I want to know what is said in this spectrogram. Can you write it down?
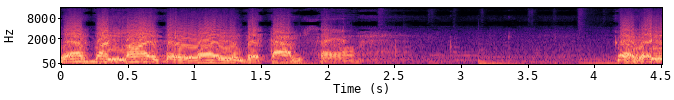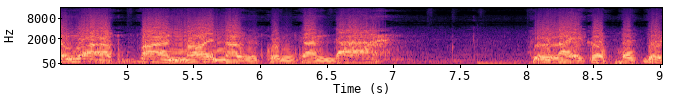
และป้าน้อยก็ลอยขึ้นไปตามแสง ก็เป็นว่าบ้านน้อยนามสกุลกันดาจุไรก็พบด้วย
